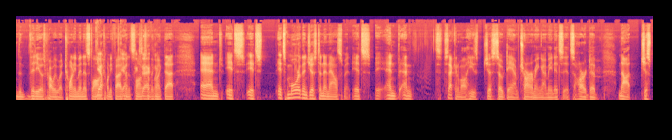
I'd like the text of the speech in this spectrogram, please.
the video is probably what 20 minutes long Yeah. 25 Yeah, minutes long something like that and it's it's it's more than just an announcement it's and and second of all he's just so damn charming i mean it's it's hard to not just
